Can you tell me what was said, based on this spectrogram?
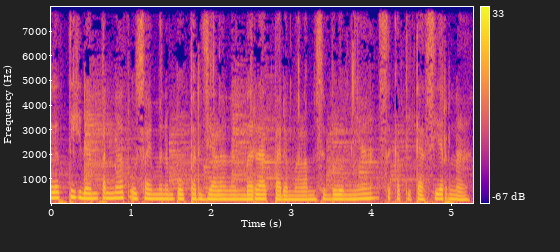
Letih dan penat usai menempuh perjalanan berat pada malam sebelumnya seketika sirna.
